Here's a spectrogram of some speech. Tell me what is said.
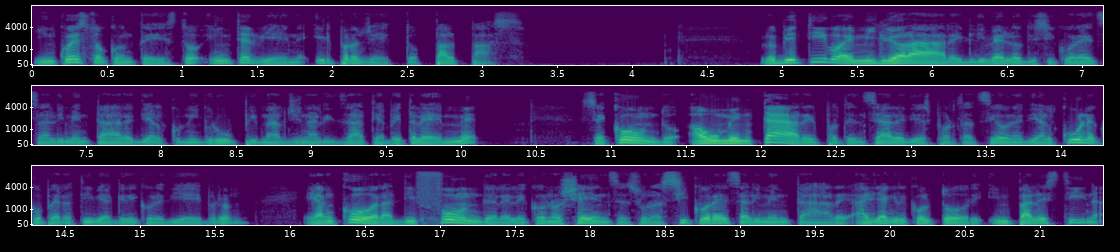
In questo contesto interviene il progetto Palpas. L'obiettivo è migliorare il livello di sicurezza alimentare di alcuni gruppi marginalizzati a Betlemme, secondo aumentare il potenziale di esportazione di alcune cooperative agricole di Hebron e ancora diffondere le conoscenze sulla sicurezza alimentare agli agricoltori in Palestina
